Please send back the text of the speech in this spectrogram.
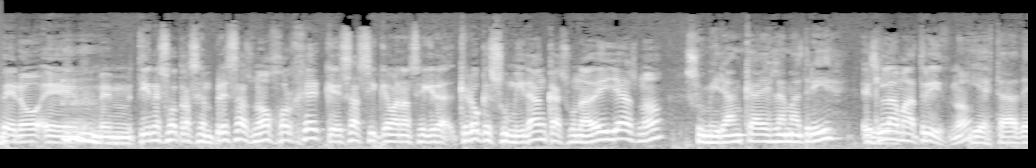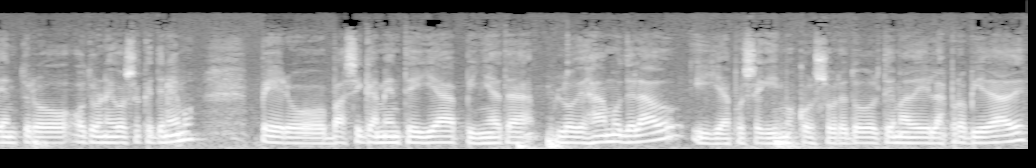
pero eh, tienes otras empresas, ¿no, Jorge? Que esas sí que van a seguir. Creo que Sumiranca es una de ellas, ¿no? Sumiranca es la matriz. Es la matriz, ¿no? Y está dentro otros negocios que tenemos, pero básicamente ya Piñata lo dejamos de lado y ya pues seguimos con sobre todo el tema de las propiedades,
